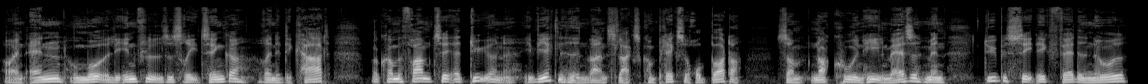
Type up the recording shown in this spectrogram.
og en anden umådelig indflydelsesrig tænker, René Descartes, var kommet frem til, at dyrene i virkeligheden var en slags komplekse robotter, som nok kunne en hel masse, men dybest set ikke fattede noget,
